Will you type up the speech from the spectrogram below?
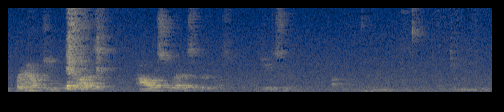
We pray now that you will guide us, power us, direct us, and forgive us. In Jesus' name.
